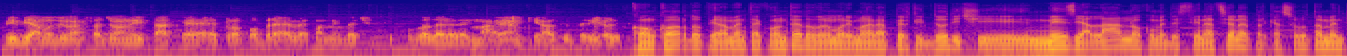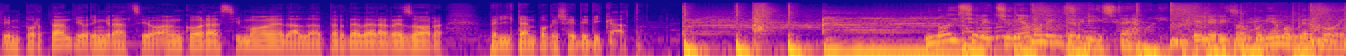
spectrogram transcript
viviamo di una stagionalità che è troppo breve, quando invece si può godere del mare anche in altri periodi. Concordo pienamente con te, dovremmo rimanere aperti 12 mesi all'anno come destinazione perché è assolutamente importante. Io ringrazio ancora Simone dal Perdevera Resort per il tempo che ci hai dedicato. Noi selezioniamo le interviste e le riproponiamo per voi.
